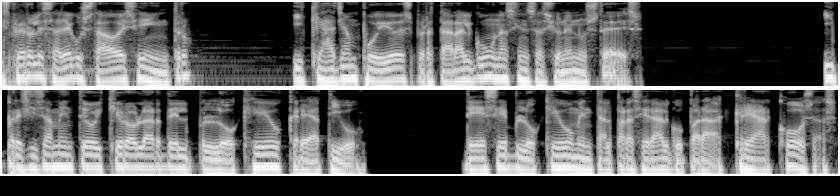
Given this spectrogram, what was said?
Espero les haya gustado ese intro y que hayan podido despertar alguna sensación en ustedes. Y precisamente hoy quiero hablar del bloqueo creativo, de ese bloqueo mental para hacer algo, para crear cosas.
